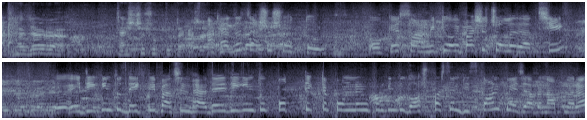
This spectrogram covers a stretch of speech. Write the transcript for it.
আট হাজার চারশো সত্তর টাকা। আট হাজার চারশো সত্তর। ওকে সো আমি একটু ওই পাশে চলে যাচ্ছি। তো এটি কিন্তু দেখতেই পাচ্ছেন ভাইদের এদিকে কিন্তু প্রত্যেকটা পণ্যের উপর কিন্তু দশ পার্সেন্ট ডিসকাউন্ট পেয়ে যাবেন আপনারা।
